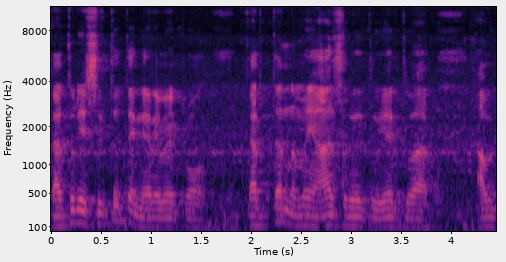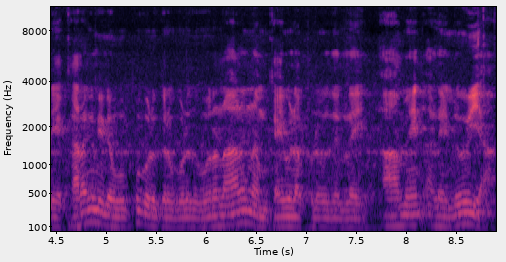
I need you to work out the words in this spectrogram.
கர்த்தருடைய சித்தத்தை நிறைவேற்றுவோம். கர்த்தர் நம்மை ஆசீர்வதித்து உயர்த்துவார். அவருடைய கரங்களில் ஒப்பு கொடுக்கிற பொழுது ஒரு நாளும் நாம் கைவிடப்படுவதில்லை. ஆமேன். அல்லேலூயா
